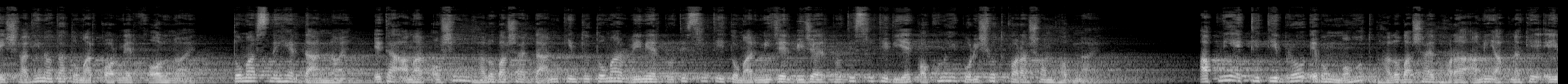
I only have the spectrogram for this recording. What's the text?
এই স্বাধীনতা তোমার কর্মের ফল নয়। তোমার স্নেহের দান নয়। এটা আমার অসীম ভালোবাসার দান, কিন্তু তোমার ঋণের প্রতিশ্রুতি তোমার নিজের বিজয়ের প্রতিশ্রুতি দিয়ে কখনোই পরিশোধ করা সম্ভব নয়। আপনি একটি তীব্র এবং মহৎ ভালোবাসায় ভরা, আমি আপনাকে এই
